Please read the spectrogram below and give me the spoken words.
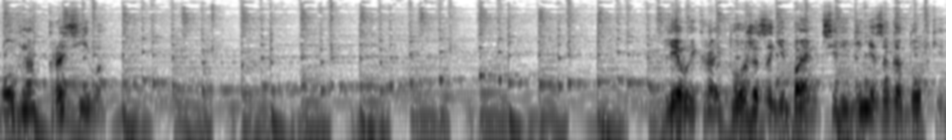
ровно, красиво. Левый край тоже загибаем к середине заготовки.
